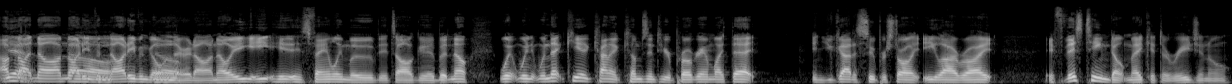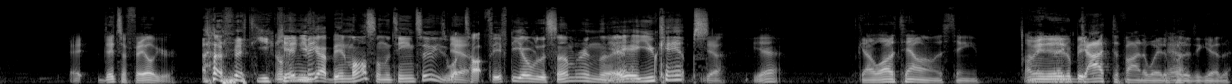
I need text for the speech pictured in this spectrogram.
I'm Yeah. not. No, I'm not No. even. Not even going No. there at all. No, he, he his family moved. It's all good. But no, when when, when that kid kind of comes into your program like that, and you got a superstar like Eli Wright, if this team don't make it to regional, it, it's a failure. you I mean, kidding you've got Ben Moss on the team too. He's what Yeah. top fifty over the summer in the Yeah. AAU camps. Yeah. yeah, got a lot of talent on this team. I mean, They've it'll be- got to find a way to Yeah. put it together.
